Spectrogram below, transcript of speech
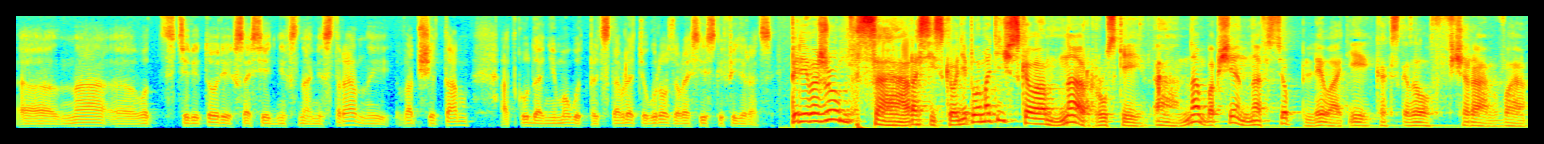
на вот, территориях соседних с нами стран и вообще там, откуда они могут представлять угрозу Российской Федерации. Перевожу с российского дипломатического на русский. А нам вообще на все плевать. И, как сказал вчера в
